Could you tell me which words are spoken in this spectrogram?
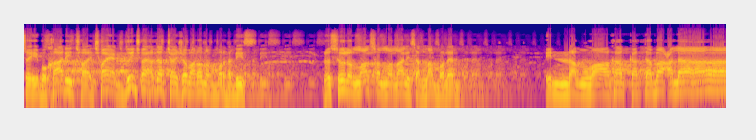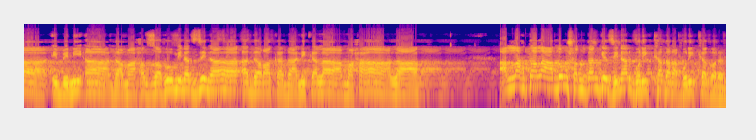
সহি বুখারি ছয় ছয় এক দুই ছয় হাজার ছয়শো বারো নম্বর হাদিস। রসুল্লাহ সাল্লাহ আলি সাল্লাম বলেন إن আল্লাহ তালা আদম সন্তানকে জিনার পরীক্ষা দ্বারা পরীক্ষা করেন।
